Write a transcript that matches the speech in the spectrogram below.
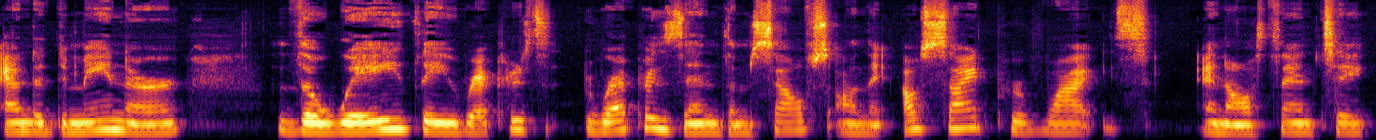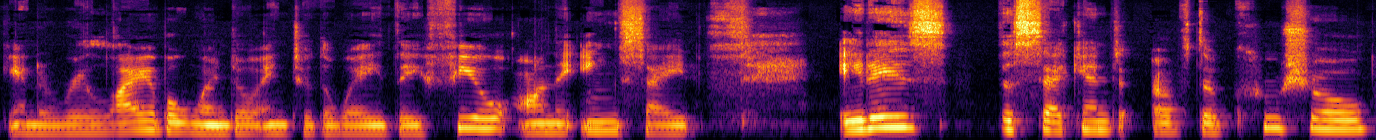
and demeanor, the way they repre- represent themselves on the outside, provides an authentic and a reliable window into the way they feel on the inside. It is the second of the crucial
